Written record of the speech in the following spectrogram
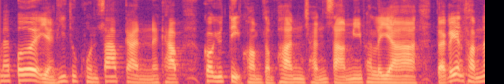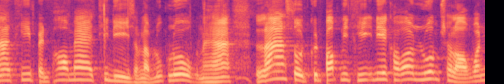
แม่เป้ยอย่างที่ทุกคนทราบกันนะครับ ก็ยุติความสัมพันธ์ ฉันสามีภรรยา แต่ก็ยังทำหน้าที่เป็นพ่อแม่ที่ดีสำหรับลูกๆนะฮะ ล่าสุดคุณป๊อปนิธินี่เขาก็ร่วมฉลองวัน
